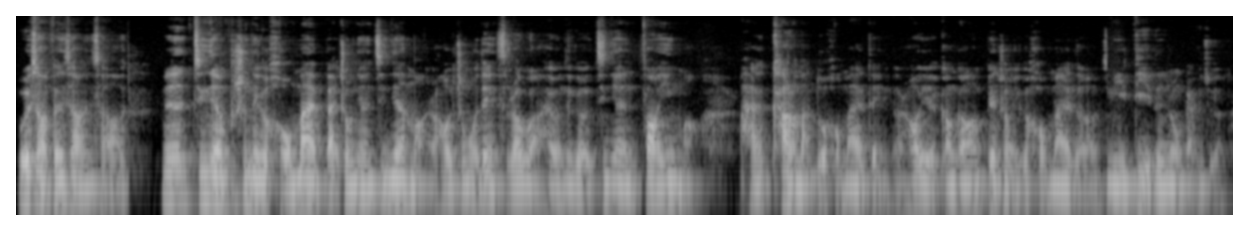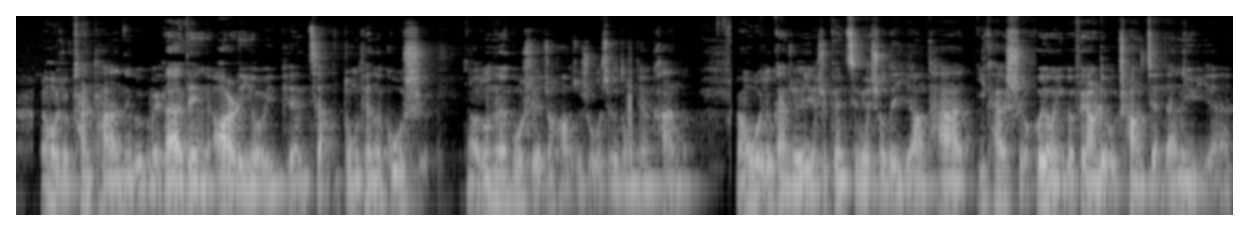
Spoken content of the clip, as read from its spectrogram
我也想分享一下啊。因为今年不是那个侯麦百周年纪念嘛，然后中国电影资料馆还有那个纪念放映嘛，还看了蛮多侯麦的电影的，然后也刚刚变成一个侯麦的迷弟的那种感觉。然后我就看他那个伟大的电影二里有一篇讲冬天的故事，然后冬天的故事也正好就是我这个冬天看的，然后我就感觉也是跟几位说的一样，他一开始会用一个非常流畅简单的语言，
